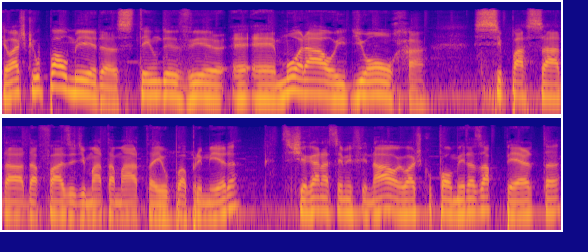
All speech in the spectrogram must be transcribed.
Eu acho que o Palmeiras tem um dever é, é, moral e de honra se passar da, da fase de mata-mata eu a primeira. Se chegar na semifinal, eu acho que o Palmeiras aperta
